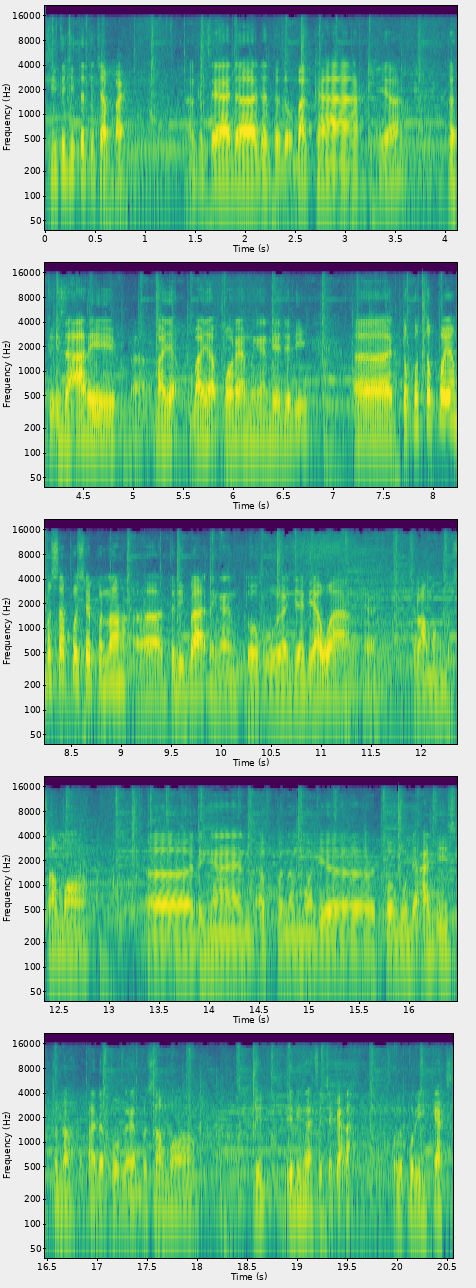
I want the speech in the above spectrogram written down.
cita-cita tercapai. Uh, saya ada Datuk Dok Bakar, ya, Datuk Izzat Arif, uh, banyak banyak program dengan dia. Jadi uh, tokoh-tokoh yang besar pun saya pernah uh, terlibat dengan Tok Guru Haji Adiawang, ya, ceramah bersama. Dengan apa nama dia Tuan Gunda Aziz pernah ada program bersama. Dia, dia dengar saya cakap lah walaupun ringkas.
